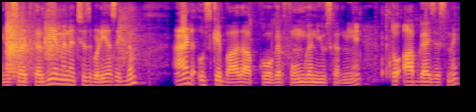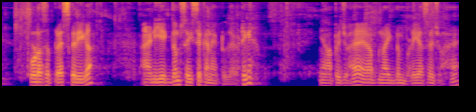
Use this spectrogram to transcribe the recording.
इंसर्ट कर दिए मैंने अच्छे से, बढ़िया से एकदम। एंड उसके बाद आपको अगर फोम गन यूज़ करनी है तो आप गाइज़ इसमें थोड़ा सा प्रेस करिएगा एंड ये एकदम सही से कनेक्ट हो जाएगा, ठीक है? यहाँ पे जो है, अपना एकदम बढ़िया से जो है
